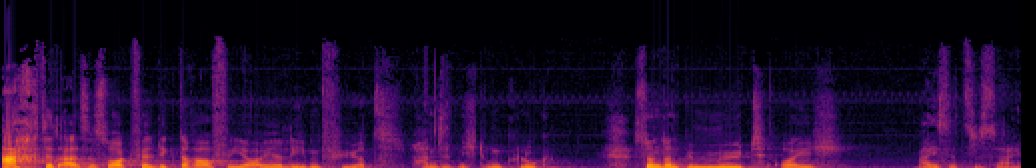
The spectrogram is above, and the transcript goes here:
Achtet also sorgfältig darauf, wie ihr euer Leben führt. Handelt nicht unklug, sondern bemüht euch, weise zu sein.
